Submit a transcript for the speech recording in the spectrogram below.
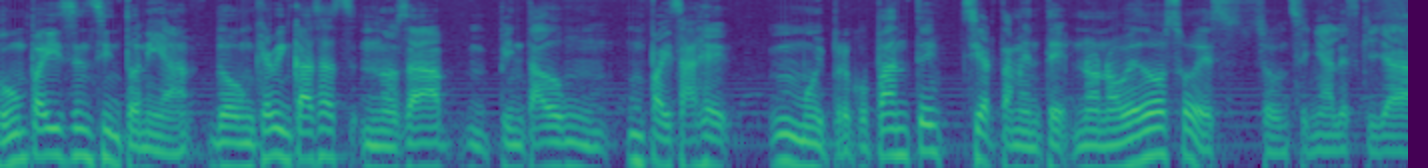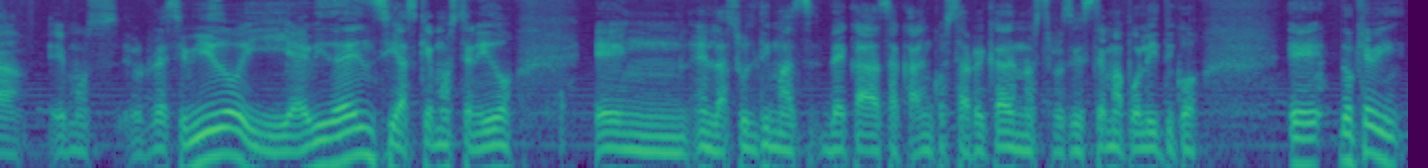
con un país en sintonía. Don Kevin Casas nos ha pintado un, paisaje muy preocupante, ciertamente no novedoso, es, son señales que ya hemos recibido y evidencias que hemos tenido en, las últimas décadas acá en Costa Rica de nuestro sistema político. Eh, don Kevin,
